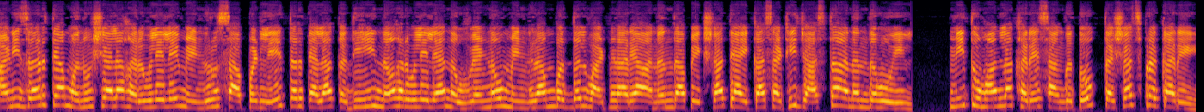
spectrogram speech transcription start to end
आणि जर त्या मनुष्याला हरवलेले मेंढरू सापडले तर त्याला कधीही न हरवलेल्या नव्याण्णव मेंढरांबद्दल वाटणाऱ्या आनंदापेक्षा त्या एकासाठी जास्त आनंद होईल. मी तुम्हाला खरे सांगतो तशाच प्रकारे.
